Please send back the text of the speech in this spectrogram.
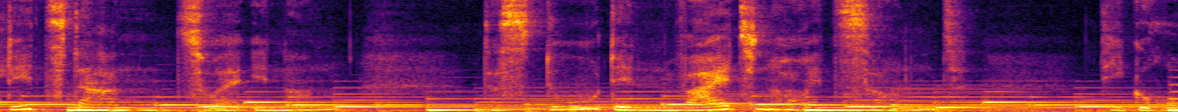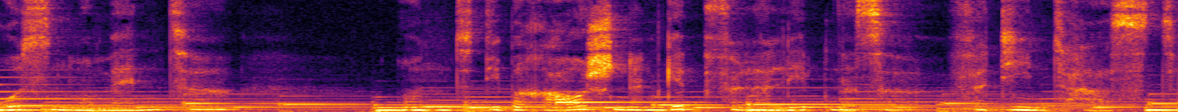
stets daran zu erinnern, dass du den weiten Horizont, die großen Momente und die berauschenden Gipfelerlebnisse verdient hast.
